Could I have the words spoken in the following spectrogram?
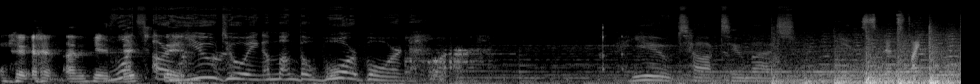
I'm here, What bitch. are Say you doing among the Warborn? You talk too much. yes, let's fight.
